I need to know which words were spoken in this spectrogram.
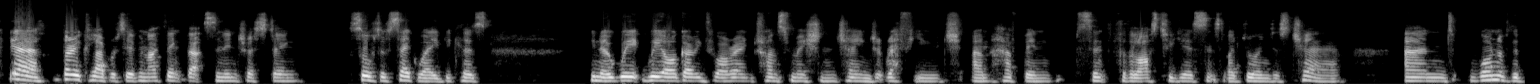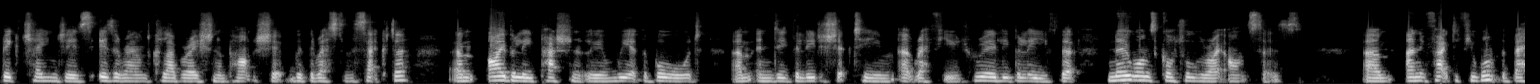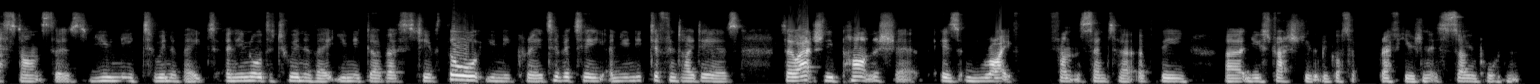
Yeah, very collaborative, and I think that's an interesting sort of segue because you know we we are going through our own transformation and change at refuge um, have been since for the last two years since i joined as chair. And one of the big changes is around collaboration and partnership with the rest of the sector. Um, i believe passionately and we at the board um, indeed the leadership team at refuge really believe that no one's got all the right answers um, and in fact, if you want the best answers, you need to innovate. And in order to innovate, you need diversity of thought, you need creativity, and you need different ideas. So, actually, partnership is right front and center of the uh, new strategy that we've got at Refuge, and it's so important.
